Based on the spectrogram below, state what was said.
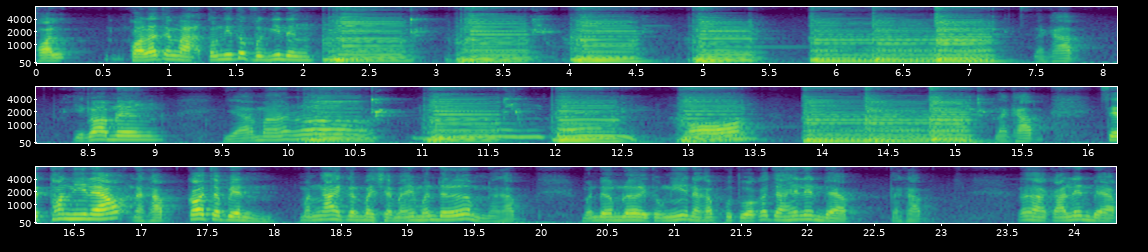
ขอขอละจังหวะ ตรงนี้ต้องฝึกนิดนึงนะครับ อีกรอบหนึ่งอย่ามารอเป็นของนะครับ เสร็จท่อนนี้แล้วนะครับ ก็จะเป็นมันง่ายเกินไปใช่ไหมเหมือนเดิมนะครับ มือนเดิมเลยตรงนี้นะครับครูตัวก็จะให้เล่นแบบนะครับลักษณะการเล่นแบบ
